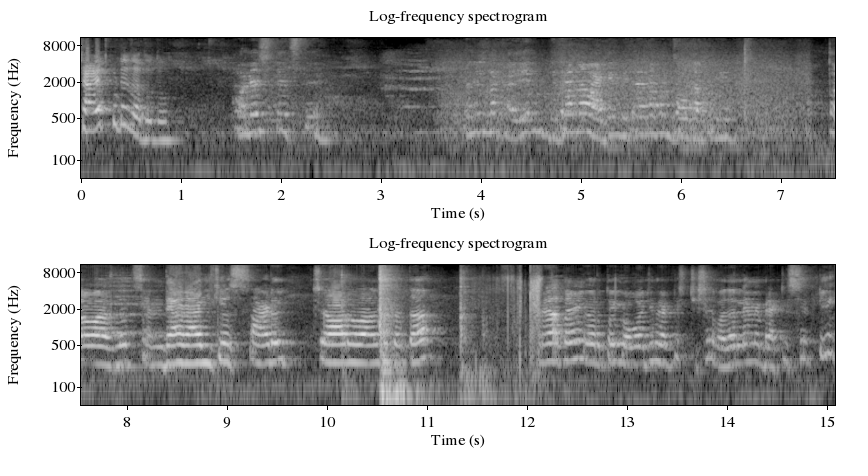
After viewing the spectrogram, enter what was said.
शाळेत कुठे जातो तू? कॉलेज तेच ते. कॉलेजला खाईन मित्रांना वाटेल मित्रांना पण जाऊ टाकली आता वाजलेत संध्याकाळचे साडेचार वाजत आता. आता मी करतो योगाची प्रॅक्टिस टी शर्ट बदलले मी प्रॅक्टिससाठी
